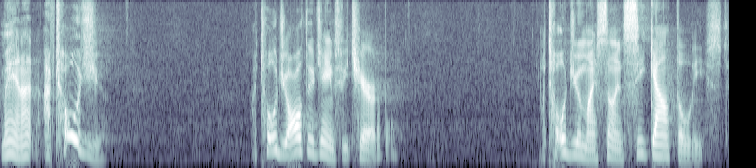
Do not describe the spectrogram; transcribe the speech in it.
man, I, I've told you. I told you all through James, to be charitable. I told you, my son, seek out the least.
